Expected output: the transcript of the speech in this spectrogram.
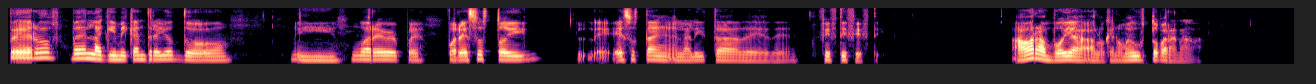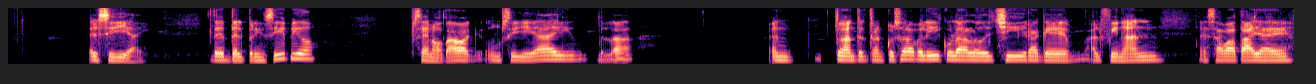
Pero, pues, la química entre ellos dos y whatever, pues, por eso estoy, le- eso está en, la lista de, de 50-50. Ahora voy a lo que no me gustó para nada. El CGI. Desde el principio se notaba un CGI, ¿verdad? Durante el transcurso de la película, lo de Chira, que al final esa batalla es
